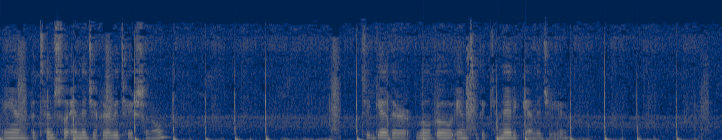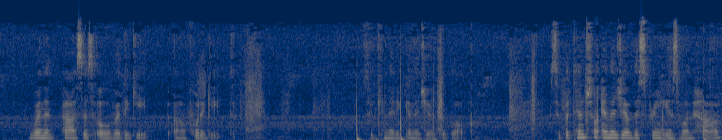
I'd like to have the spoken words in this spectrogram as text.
And potential energy gravitational. Together will go into the kinetic energy when it passes over the gate uh, for the gate. So kinetic energy of the block. So potential energy of the spring is one half.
